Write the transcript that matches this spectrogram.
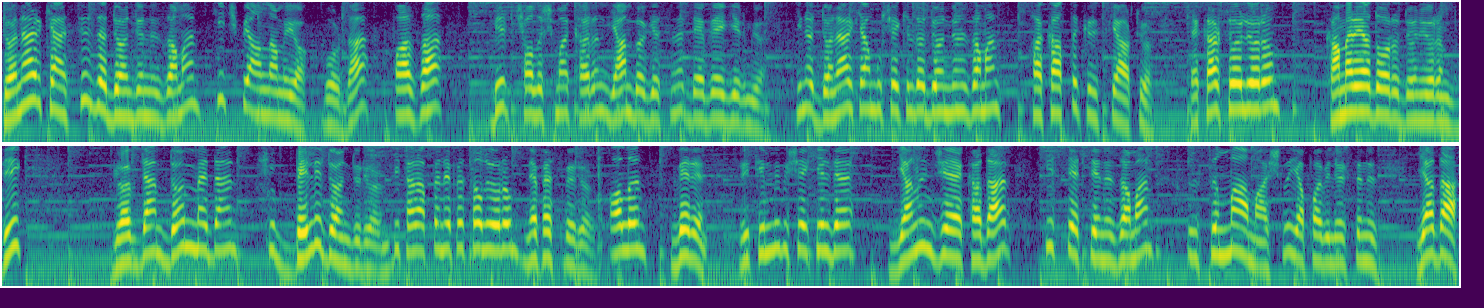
Dönerken siz de döndüğünüz zaman hiçbir anlamı yok burada. Fazla bir çalışma karın yan bölgesine devreye girmiyor. Yine dönerken bu şekilde döndüğünüz zaman sakatlık riski artıyor. Tekrar söylüyorum. Kameraya doğru dönüyorum dik. Gövdem dönmeden şu beli döndürüyorum. Bir tarafta nefes alıyorum, nefes veriyorum. Alın, verin. Ritimli bir şekilde yanıncaya kadar hissettiğiniz zaman ısınma amaçlı yapabilirsiniz. Ya da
